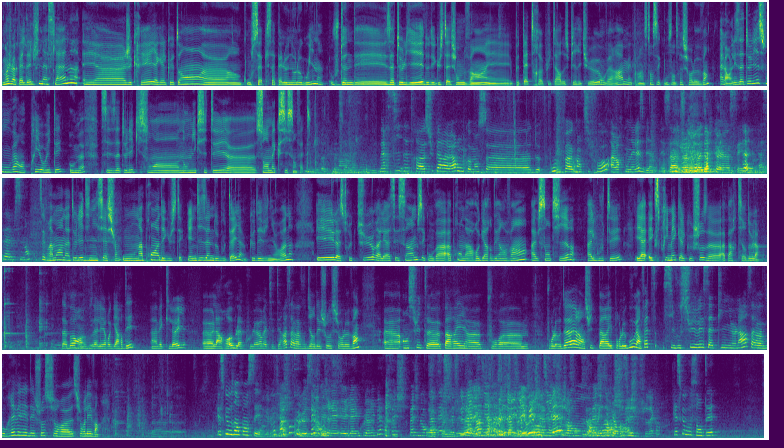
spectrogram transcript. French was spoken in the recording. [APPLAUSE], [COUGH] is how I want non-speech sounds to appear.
Moi, je m'appelle Delphine Aslan et euh, j'ai créé il y a quelque temps euh, un concept qui s'appelle Enologuine, où je donne des ateliers de dégustation de vin et peut-être plus tard de spiritueux, on verra, mais pour l'instant, c'est concentré sur le vin. Alors, les ateliers sont ouverts en priorité aux meufs. C'est des ateliers qui sont en non-mixité, euh, sans mec cis en fait. Merci d'être super à l'heure. On commence de ouf quand il faut, alors qu'on est lesbienne. Et ça, je dois dire que c'est assez hallucinant. C'est vraiment un atelier d'initiation où on apprend à déguster. Il y a une dizaine de bouteilles, que des vigneronnes. Et la structure, elle est assez simple, c'est qu'on va apprendre à regarder un vin, à le sentir, à le goûter et à exprimer quelque chose euh, à partir de là. D'abord, vous allez regarder avec l'œil euh, la robe, la couleur, etc. Ça va vous dire des choses sur le vin. Euh, ensuite, euh, pareil euh, pour, euh, pour l'odeur, et ensuite pareil pour le goût. Et en fait, si vous suivez cette ligne-là, ça va vous révéler des choses sur, euh, sur les vins. Qu'est-ce que vous en pensez? Moi je trouve que le sec, on dirait, il a une couleur hyper pêche, pêche blanche. La pêche, c'est ce que. Mais oui, j'ai dit beige, on pêche blanche. Je suis d'accord. Qu'est-ce que vous sentez?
